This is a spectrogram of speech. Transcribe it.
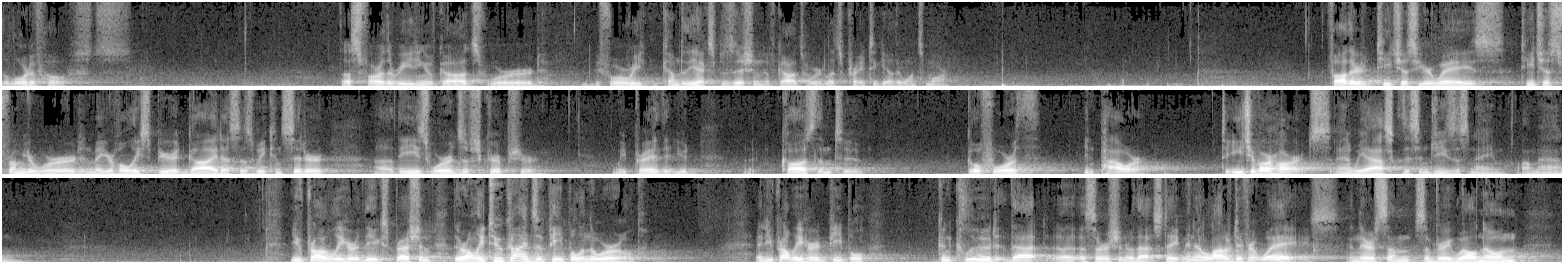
the Lord of hosts. Thus far, the reading of God's Word. Before we come to the exposition of God's Word, let's pray together once more. Father, teach us your ways, teach us from your Word, and may your Holy Spirit guide us as we consider uh, these words of Scripture. We pray that you'd uh, cause them to go forth in power to each of our hearts, and we ask this in Jesus' name. Amen. You've probably heard the expression, there are only two kinds of people in the world. And you've probably heard people conclude that uh, assertion or that statement in a lot of different ways. And there are some, some very well known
